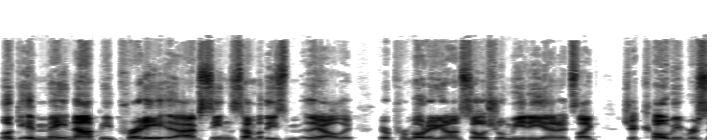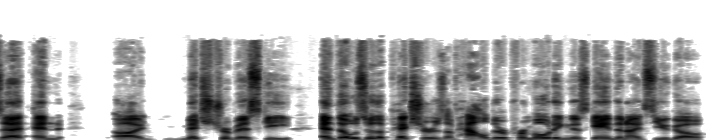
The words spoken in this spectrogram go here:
look it may not be pretty i've seen some of these you know they're promoting it on social media and it's like jacoby brissett and uh, mitch trubisky and those are the pictures of how they're promoting this game tonight so you go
